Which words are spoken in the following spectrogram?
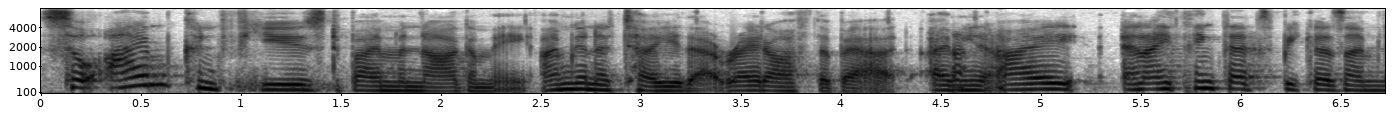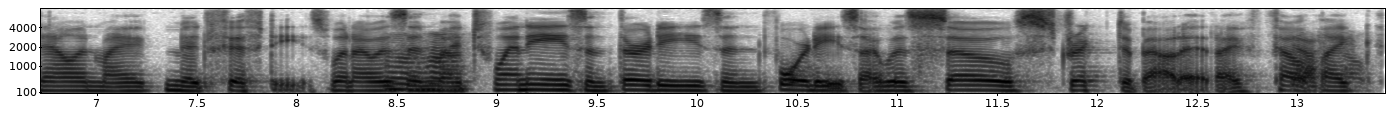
So I'm confused by monogamy. I'm going to tell you that right off the bat. I mean, I and I think that's because I'm now in my mid 50s. When I was mm-hmm. in my 20s and 30s and 40s, I was so strict about it. I felt yeah. like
